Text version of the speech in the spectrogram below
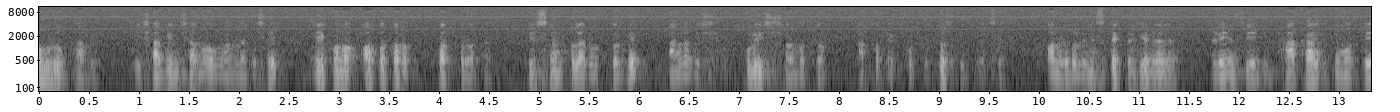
অনুরূপভাবে এই স্বাধীন সার্বভৌম বাংলাদেশে যে কোনো অপতর তৎপরতা বিশৃঙ্খলা রোধ করবে বাংলাদেশ পুলিশ সর্বোচ্চ আত্মত্যাগ করতে প্রস্তুত রয়েছে। Honourable inspector general range DIG Dhaka ইতিমধ্যে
